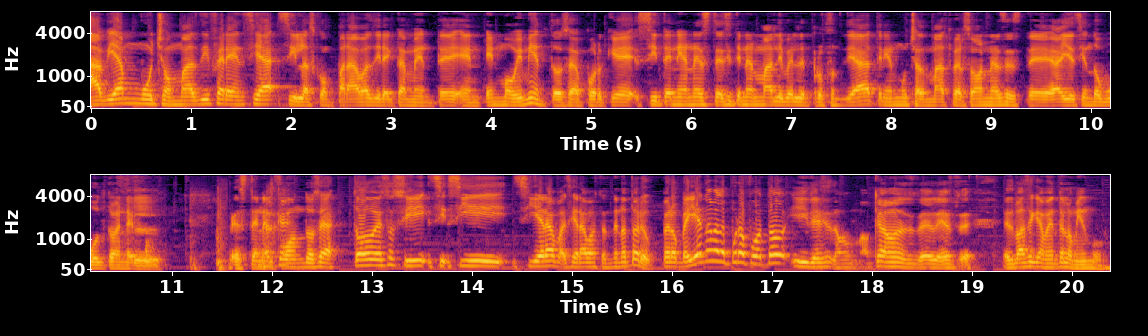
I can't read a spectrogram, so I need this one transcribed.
Había mucho más diferencia si las comparabas directamente en, en movimiento, o sea, porque sí tenían este, sí tenían más nivel de profundidad, tenían muchas más personas, este, ahí haciendo bulto en el, este, en el que- fondo, o sea, todo eso sí, sí, sí, sí era, sí era bastante notorio. Pero veías nada más la pura foto y decías, no, ok, vamos, es, es- es básicamente lo mismo.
